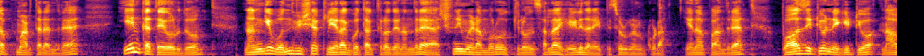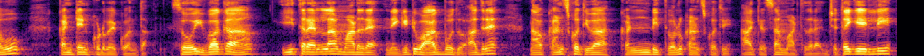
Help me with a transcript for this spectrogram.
ತಪ್ಪು ಮಾಡ್ತಾರೆ ಅಂದರೆ ಏನು ಕತೆ ಅವ್ರದ್ದು ನನಗೆ ಒಂದು ವಿಷಯ ಕ್ಲಿಯರಾಗಿ ಗೊತ್ತಾಗ್ತಿರೋದೇನೆಂದರೆ, ಅಶ್ವಿನಿ ಮೇಡಮ್ ಅವರು ಕೆಲವೊಂದು ಸಲ ಹೇಳಿದ್ದಾರೆ ಎಪಿಸೋಡ್ಗಳು ಕೂಡ. ಏನಪ್ಪ ಅಂದರೆ ಪಾಸಿಟಿವ್ ನೆಗೆಟಿವ್ ನಾವು ಕಂಟೆಂಟ್ ಕೊಡಬೇಕು ಅಂತ. ಸೊ ಇವಾಗ ಈ ಥರ ಎಲ್ಲ ಮಾಡಿದ್ರೆ ನೆಗೆಟಿವ್ ಆಗ್ಬೋದು. ಆದರೆ ನಾವು ಕಾಣಿಸ್ಕೋತೀವ? ಖಂಡಿತವಾಗ್ಲೂ ಕಾಣಿಸ್ಕೋತೀವಿ. ಆ ಕೆಲಸ ಮಾಡ್ತಿದ್ದಾರೆ ಜೊತೆಗೆ ಇಲ್ಲಿ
